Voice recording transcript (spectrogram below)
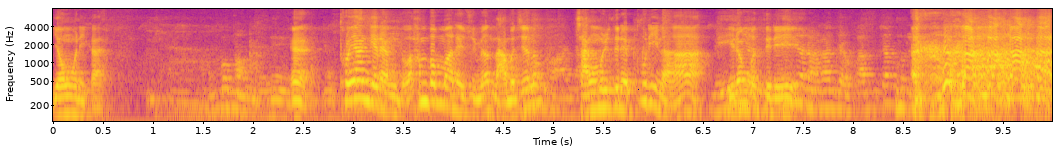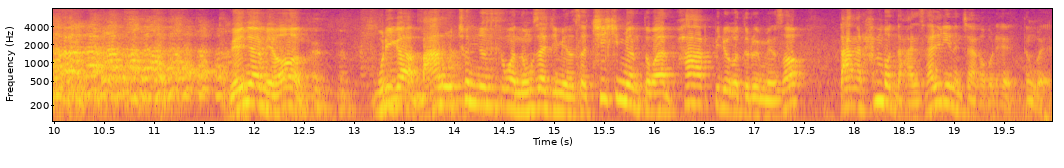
영원히 가요. 예. 토양 개량도 한 번만 해주면 나머지는 작물들의 뿌리나 이런 것들이. 왜냐하면 우리가 15,000년 동안 농사 지면서 70년 동안 화학 비료가 들어오면서 땅을 한 번도 안 살리는 작업을 했던 거예요.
